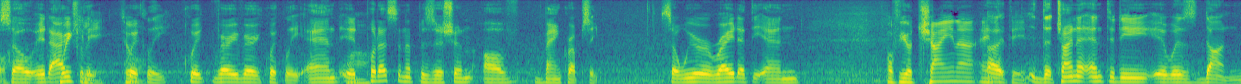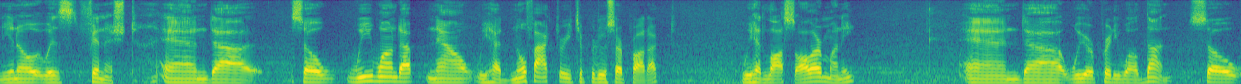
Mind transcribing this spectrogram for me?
So it actually Quickly, quickly, quick, very, very quickly, and it Wow. put us in a position of bankruptcy. So we were right at the end. Of your China Uh, entity. the China entity, it was done. You know, it was finished, and uh, so we wound up. Now we had no factory to produce our product. We had lost all our money, and uh, we were pretty well done. So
